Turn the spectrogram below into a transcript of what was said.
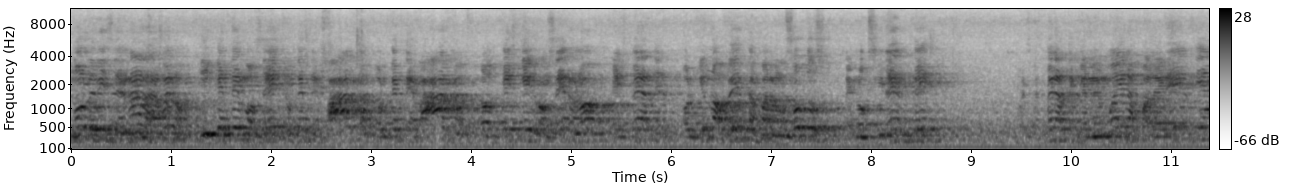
no le dice nada, bueno, ¿y qué te hemos hecho? ¿Qué te falta? ¿Por qué te vas? ¿Por qué, qué grosero? No, espérate, porque una ofensa para nosotros en Occidente, pues espérate que me muera para la herencia,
